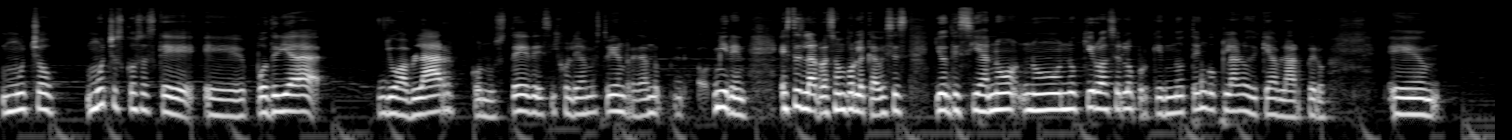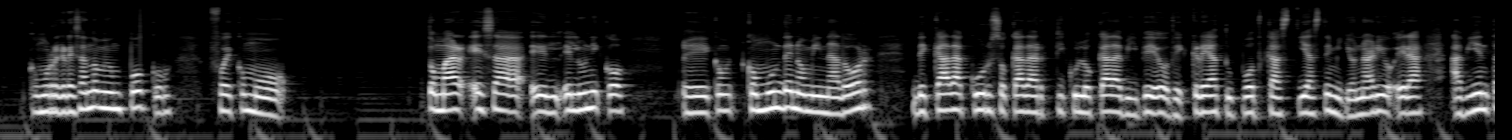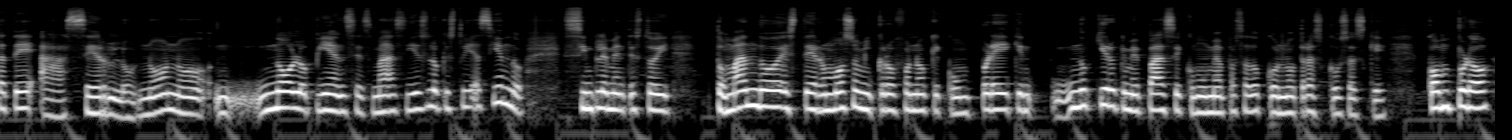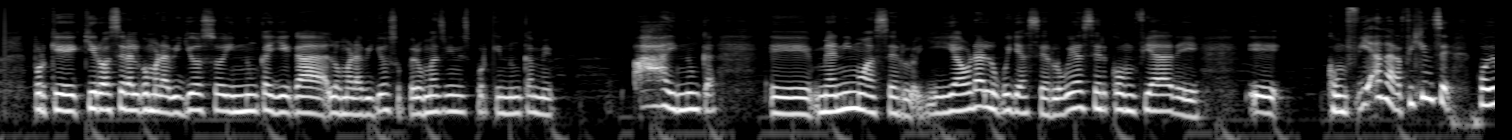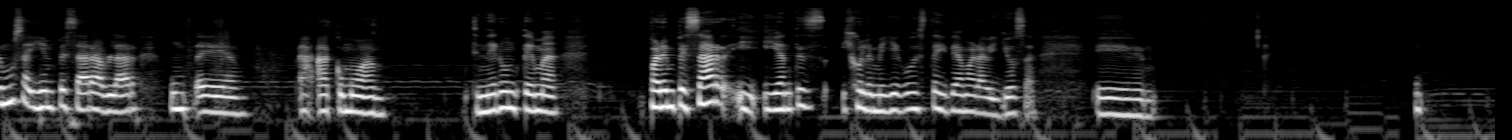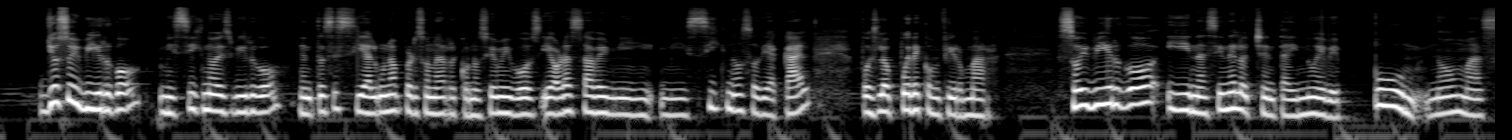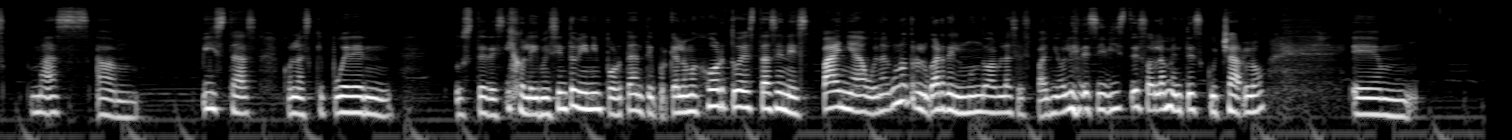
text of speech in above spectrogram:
mucho, muchas cosas que eh, podría yo hablar con ustedes, híjole, ya me estoy enredando. Miren, esta es la razón por la que a veces yo decía, no, no, no quiero hacerlo porque no tengo claro de qué hablar, pero eh, como regresándome un poco, fue como tomar esa, el, único eh, común denominador de cada curso, cada artículo, cada video de crea tu podcast y hazte millonario era aviéntate a hacerlo, ¿no? No, no lo pienses más y es lo que estoy haciendo. Simplemente estoy tomando este hermoso micrófono que compré que no quiero que me pase como me ha pasado con otras cosas que compro porque quiero hacer algo maravilloso y nunca llega lo maravilloso, pero más bien es porque nunca me... Ay, nunca eh, me animo a hacerlo. Y ahora lo voy a hacer, lo voy a hacer confiada de... Eh, confiada, fíjense, podemos ahí empezar a hablar un, eh, a como a tener un tema para empezar, y, antes, híjole, me llegó esta idea maravillosa. Eh, yo soy Virgo, mi signo es Virgo, entonces si alguna persona reconoció mi voz y ahora sabe mi, signo zodiacal, pues lo puede confirmar. Soy Virgo y nací en el 89. ¡Pum! ¿No? Más, más pistas con las que pueden ustedes, híjole, me siento bien importante porque a lo mejor tú estás en España o en algún otro lugar del mundo hablas español y decidiste solamente escucharlo em,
